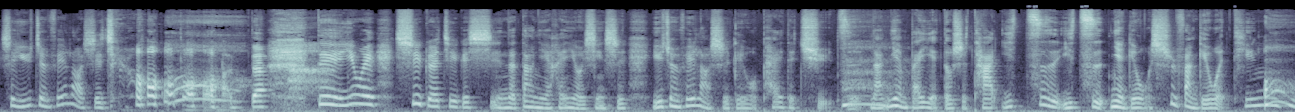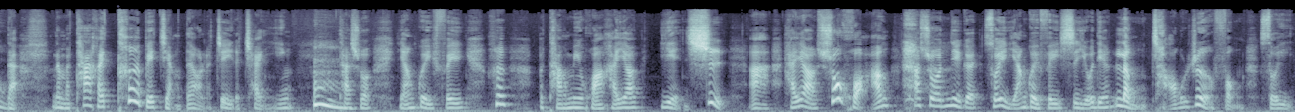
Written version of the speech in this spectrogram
是于正飞老师教的。对，因为续阁这个戏呢，当年很有幸是于正飞老师给我拍的曲子，嗯、那念白也都是他一字一字念给我示范给我听的。哦、那么他还特别讲到了这个颤音，嗯，他说杨贵妃，哼，唐明皇还要掩饰啊，还要说谎。他说那个，所以杨贵妃是有点冷嘲热讽，所以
